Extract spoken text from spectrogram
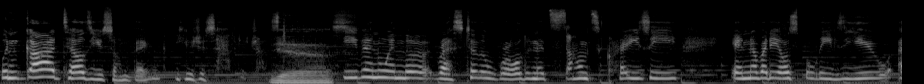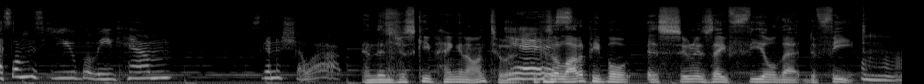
when god tells you something you just have to trust him. Yes. even when the rest of the world and it sounds crazy and nobody else believes you as long as you believe him he's gonna show up. And then just keep hanging on to it. Because a lot of people as soon as they feel that defeat Mm-hmm.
